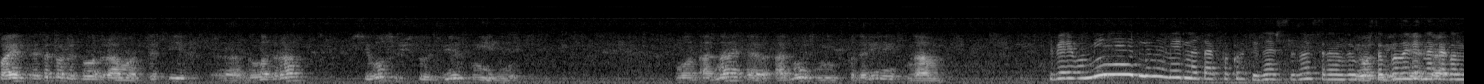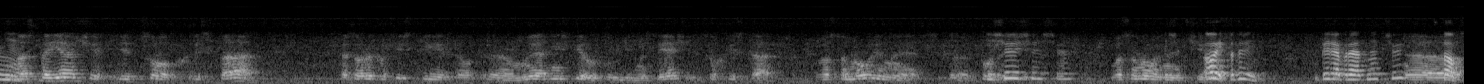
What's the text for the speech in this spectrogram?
поэт- это тоже голограмма. Таких э, голограмм всего существует две в мире. Вот, одна, э, одну из них подарили нам. Теперь его медленно-медленно так покрути, знаешь, с одной стороны в другую, вот чтобы было видно, как он меняется. Настоящее лицо Христа, которое практически э, мы одни из первых увидели, настоящее лицо Христа, восстановленное, э, тоже Еще, еще, еще. восстановленное через Ой, подожди. Теперь обратно чуть. э, Стоп.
